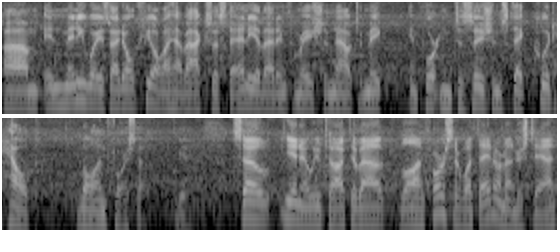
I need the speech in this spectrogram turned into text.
Um, in many ways, I don't feel I have access to any of that information now to make important decisions that could help law enforcement. Yeah. So, you know, we've talked about law enforcement, what they don't understand.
